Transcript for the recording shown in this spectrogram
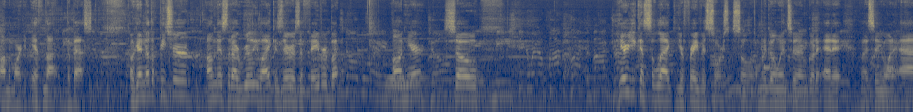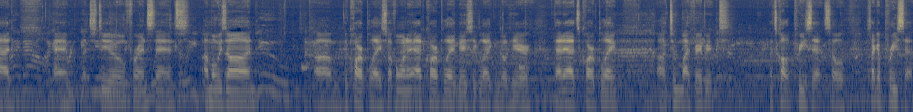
on the market, if not the best. Okay, another feature on this that I really like is there is a favor button on here. So here you can select your favorite sources. So I'm gonna go into it and go to edit, let's say you wanna add, and let's do, for instance, I'm always on um, the CarPlay. So if I want to add CarPlay, basically I can go here. That adds CarPlay uh, to my favorite. Let's call it preset. So it's like a preset.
